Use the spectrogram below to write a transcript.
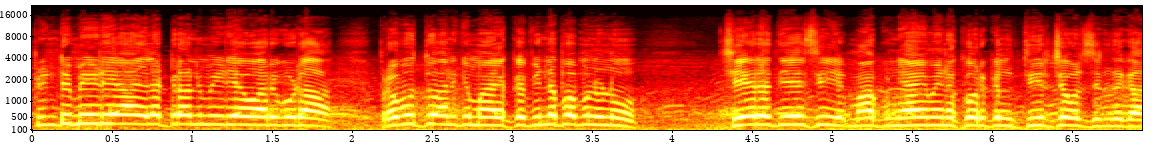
ప్రింట్ మీడియా ఎలక్ట్రానిక్ మీడియా వారు కూడా ప్రభుత్వానికి మా యొక్క విన్నపములను చేరదేసి మాకు న్యాయమైన కోరికలను తీర్చవలసిందిగా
